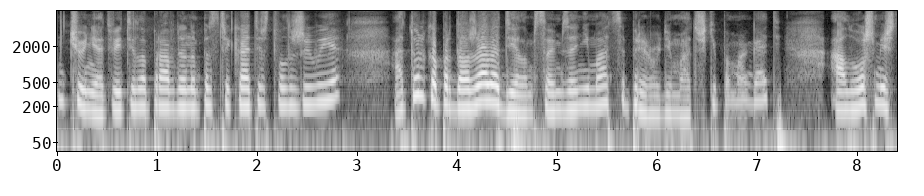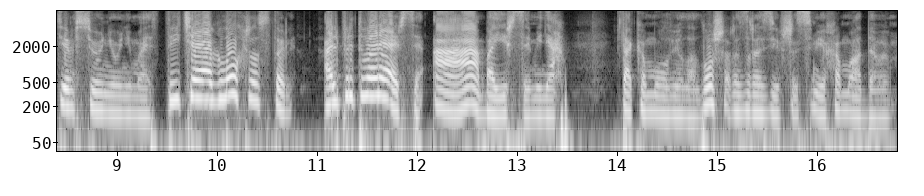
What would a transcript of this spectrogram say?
Ничего не ответила, правда, на подстрекательства лживые, а только продолжала делом своим заниматься, природе матушки помогать. А ложь меж тем все не унимаясь. «Ты чай оглохла, что ли? Аль притворяешься? А, -а боишься меня!» Так и молвила ложь, разразившись смехом адовым.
